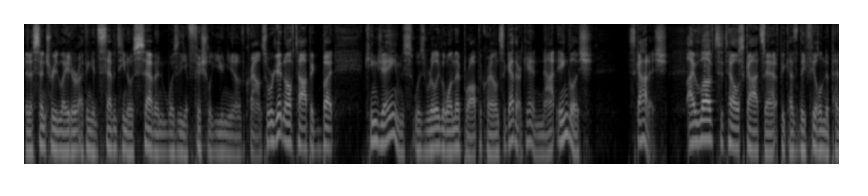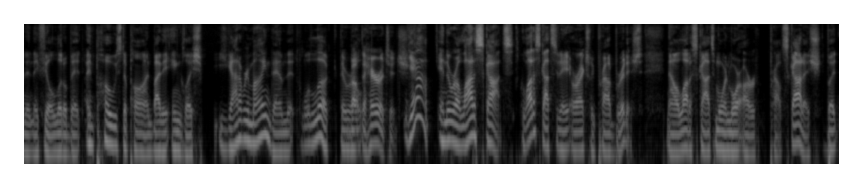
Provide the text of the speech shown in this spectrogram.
And a century later, I think in 1707, was the official union of the crown. So we're getting off topic, but King James was really the one that brought the crowns together. Again, not English, Scottish. I love to tell Scots that because they feel independent. They feel a little bit imposed upon by the English. You got to remind them that, well, look, there were about a, the heritage. Yeah, and there were a lot of Scots. A lot of Scots today are actually proud British. Now, a lot of Scots more and more are proud Scottish. But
